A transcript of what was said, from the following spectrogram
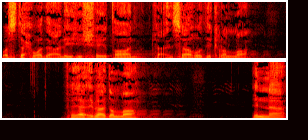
واستحوذ عليه الشيطان فأنساه ذكر الله. فيا عباد الله إن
